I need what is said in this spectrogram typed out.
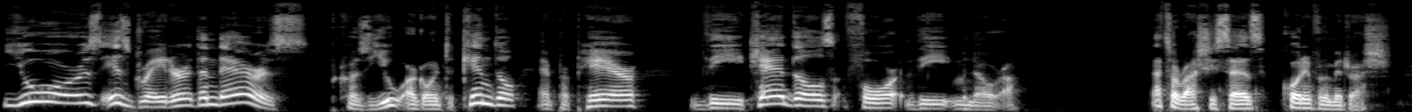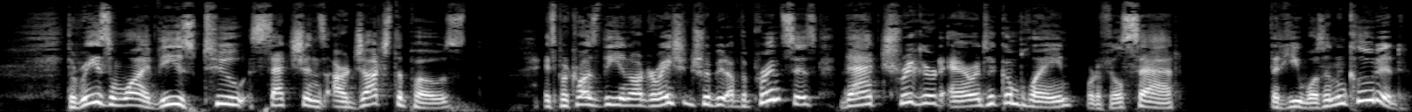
yours is greater than theirs because you are going to kindle and prepare the candles for the menorah. That's what Rashi says, quoting from the Midrash. The reason why these two sections are juxtaposed is because the inauguration tribute of the princes that triggered Aaron to complain or to feel sad that he wasn't included.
